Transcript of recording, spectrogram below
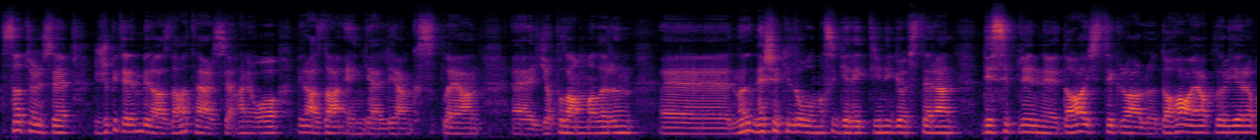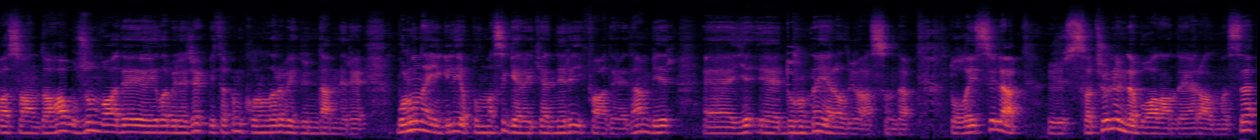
Satürn ise Jüpiter'in biraz daha tersi. Hani o biraz daha engelleyen, kısıtlayan, e, yapılanmaların e, ne- şekilde olması gerektiğini gösteren, disiplinli, daha istikrarlı, daha ayakları yere basan, daha uzun vadeye yayılabilecek bir takım konuları ve gündemleri, bununla ilgili yapılması gerekenleri ifade eden bir e, e, durumda yer alıyor aslında. Dolayısıyla e, Satürn'ün de bu alanda yer alması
